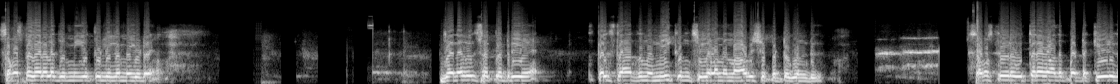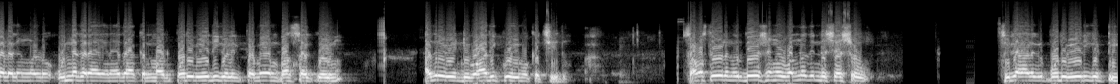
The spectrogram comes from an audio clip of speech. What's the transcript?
സമസ്ത കേരള ജമിയത്തുലമയുടെ ജനറൽ സെക്രട്ടറിയെ തൽസ്ഥാനത്ത് നിന്ന് നീക്കം ചെയ്യണമെന്ന് ആവശ്യപ്പെട്ടുകൊണ്ട് സമസ്തയുടെ ഉത്തരവാദപ്പെട്ട കീഴ്ഘടകങ്ങളുടെ ഉന്നതരായ നേതാക്കന്മാർ പൊതുവേദികളിൽ പ്രമേയം പാസാക്കുകയും അതിനുവേണ്ടി വാദിക്കുകയും ഒക്കെ ചെയ്തു. സമസ്തയുടെ നിർദ്ദേശങ്ങൾ വന്നതിന്റെ ശേഷവും ചില ആളുകൾ പൊതുവേദി കെട്ടി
